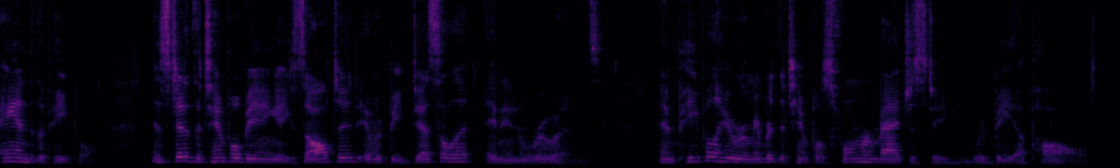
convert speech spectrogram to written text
and the people. Instead of the temple being exalted, it would be desolate and in ruins. And people who remembered the temple's former majesty would be appalled.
